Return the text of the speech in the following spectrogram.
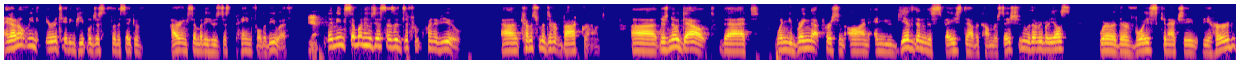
and I don't mean irritating people just for the sake of hiring somebody who's just painful to be with. Yeah. I mean someone who just has a different point of view, uh, comes from a different background. Uh, there's no doubt that when you bring that person on and you give them the space to have a conversation with everybody else where their voice can actually be heard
